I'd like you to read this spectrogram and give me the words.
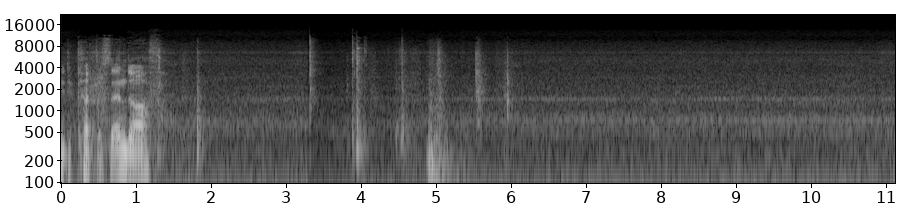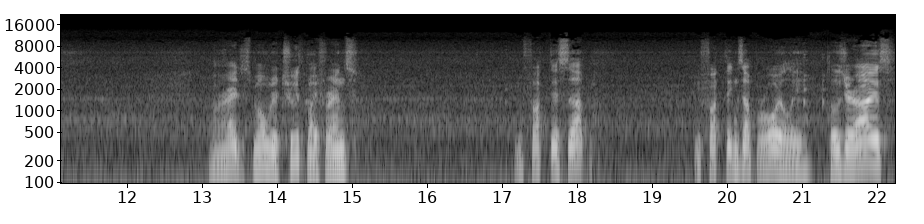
Need to cut this end off. Alright, just moment of truth, my friends. You fuck this up. You fuck things up royally. Close your eyes.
